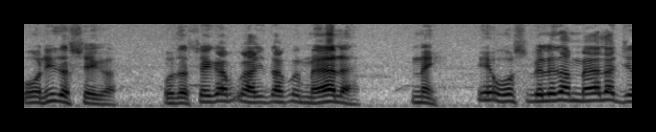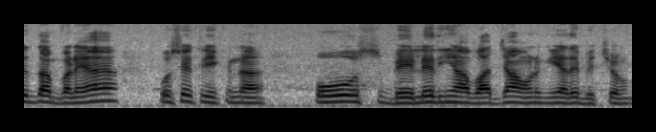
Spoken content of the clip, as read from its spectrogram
ਉਹ ਨਹੀਂ ਦੱਸੇਗਾ। ਉਹ ਦੱਸੇਗਾ ਕਿ ਅੱਜ ਦਾ ਕੋਈ ਮਹਿਲ ਹੈ। ਨਹੀਂ ਇਹ ਉਸ ਵੇਲੇ ਦਾ ਮਹਿਲ ਹੈ ਜਿੱਦਾਂ ਬਣਿਆ ਆ ਉਸੇ ਤਰੀਕੇ ਨਾਲ ਉਸ ਵੇਲੇ ਦੀਆਂ ਆਵਾਜ਼ਾਂ ਆਉਣਗੀਆਂ ਦੇ ਵਿੱਚੋਂ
